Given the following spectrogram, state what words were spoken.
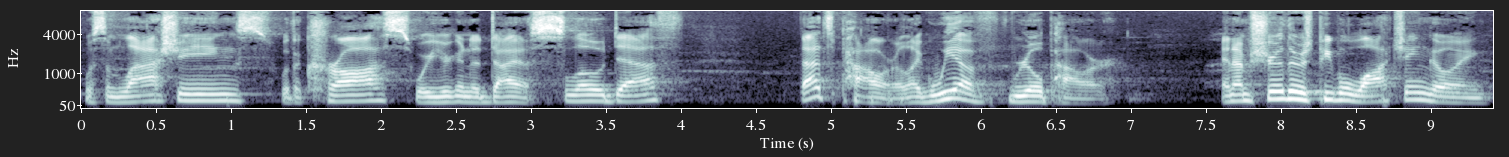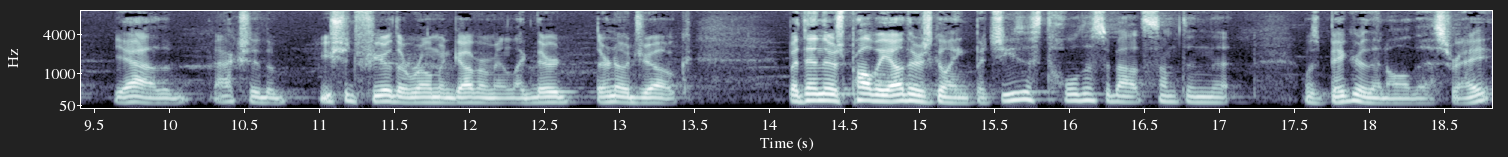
with some lashings, with a cross where you're going to die a slow death. That's power. Like we have real power. And I'm sure there's people watching going, yeah, the, actually, the, you should fear the Roman government. Like, they're, they're no joke. But then there's probably others going, but Jesus told us about something that was bigger than all this, right?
